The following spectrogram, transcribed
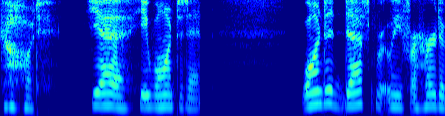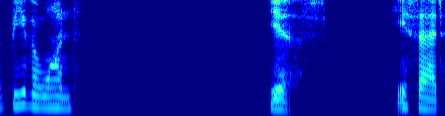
God, yeah, he wanted it. Wanted desperately for her to be the one. Yes, he said,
